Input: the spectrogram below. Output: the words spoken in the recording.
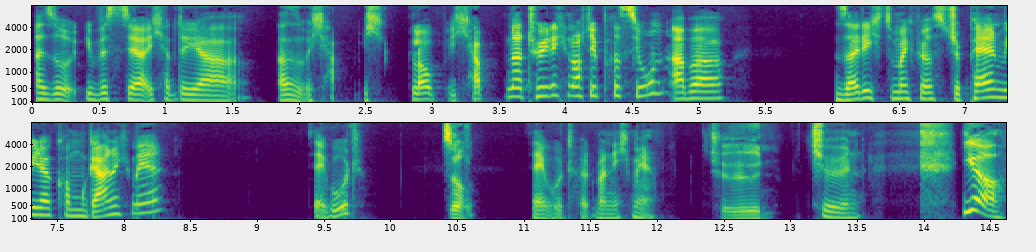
also ihr wisst ja, ich hatte ja, also ich habe, ich glaube, ich habe natürlich noch Depressionen, aber seit ich zum Beispiel aus Japan wiederkomme, gar nicht mehr. Sehr gut, So, sehr gut, hört man nicht mehr. schön. Schön. Ja,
